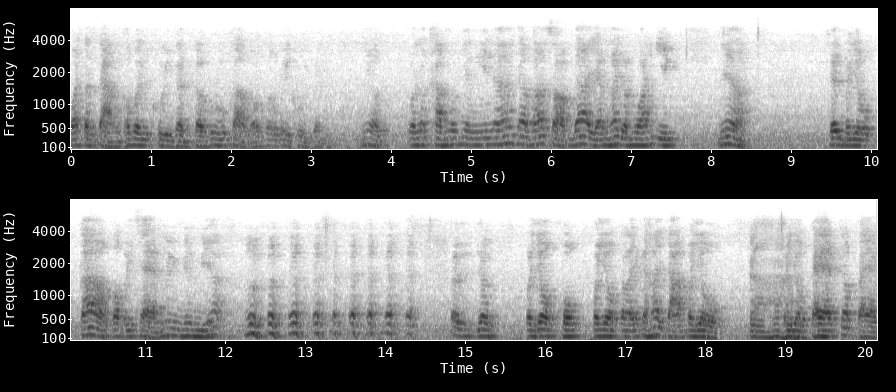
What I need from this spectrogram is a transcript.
วัดต่างๆเขาไปคุยกันเขารู้ข่าวเขาก็ไปคุยกัน เนี่ยวันละคำก็อย่างนี้นะถ้าพระสอบได้ยังให้รางวัลอีก เนี่ยเช่นประโยคเก้าก็ไปแสนหนึ่งอย่างเนี้ยเอออย่างประโยคหกประโยคอะไรก็ให้ตามประโยค ประโยคแปดก็แปด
